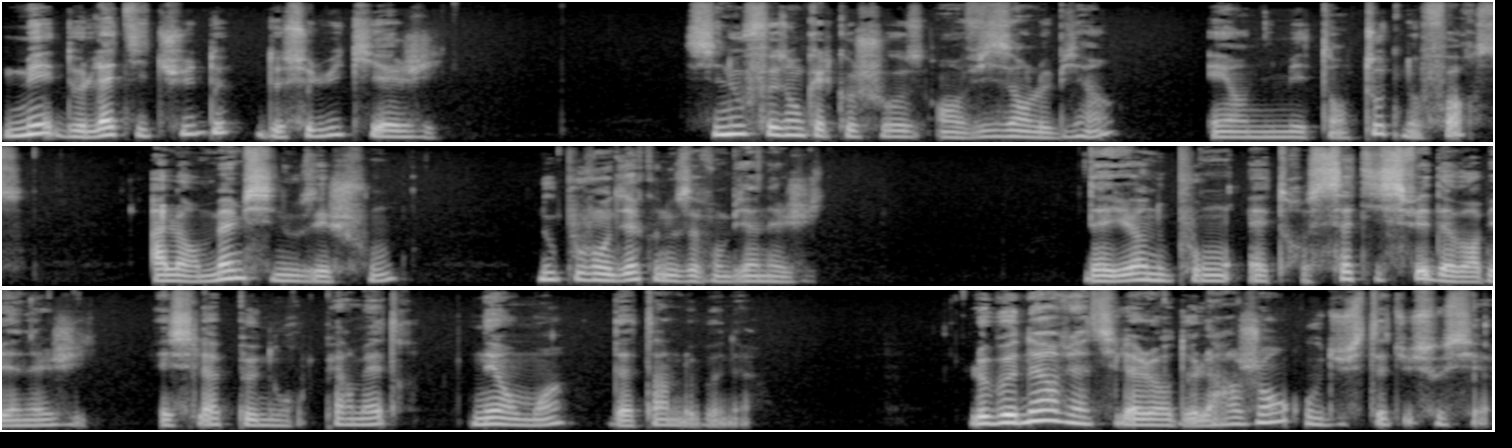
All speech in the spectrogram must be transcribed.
mais de l'attitude de celui qui agit. Si nous faisons quelque chose en visant le bien et en y mettant toutes nos forces, alors même si nous échouons, nous pouvons dire que nous avons bien agi. D'ailleurs, nous pourrons être satisfaits d'avoir bien agi cela peut nous permettre néanmoins d'atteindre le bonheur. Le bonheur vient-il alors de l'argent ou du statut social?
